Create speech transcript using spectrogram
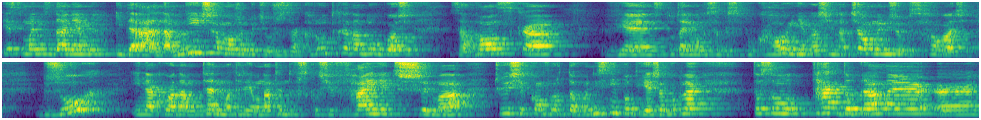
jest moim zdaniem idealna. Mniejsza może być już za krótka na długość, za wąska, więc tutaj mogę sobie spokojnie właśnie naciągnąć, żeby schować brzuch i nakładam ten materiał na ten, to wszystko się fajnie trzyma, czuję się komfortowo, nic nie podjeżdża, w ogóle to są tak dobrane e,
